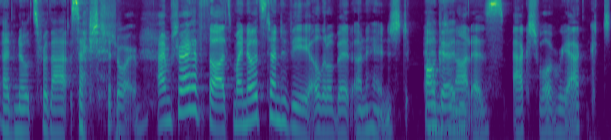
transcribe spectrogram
had notes for that section. Sure. I'm sure I have thoughts. My notes tend to be a little bit unhinged All and good. not as actual react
